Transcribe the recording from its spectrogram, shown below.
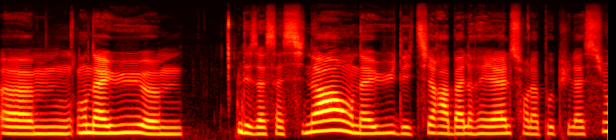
on a eu des assassinats, on a eu des tirs à balles réelles sur la population.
